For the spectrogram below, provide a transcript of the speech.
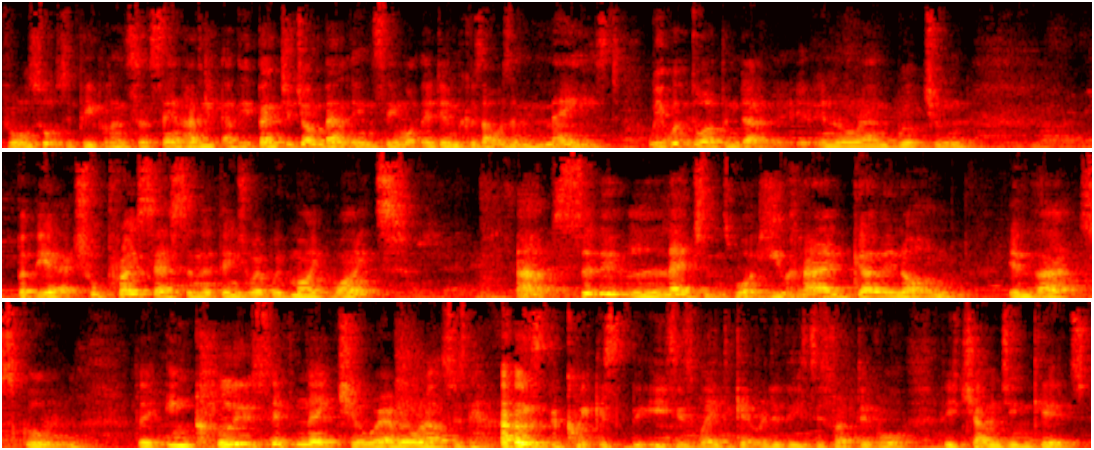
for all sorts of people, and so saying, "Have you have you been to John Bentley and seen what they're doing?" Because I was amazed. We worked all up and down in and around Wiltshire, and, but the actual process and the things you had with Mike White, absolute legends. What you had going on in that school, the inclusive nature where everyone else is, how's the quickest, the easiest way to get rid of these disruptive or these challenging kids?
